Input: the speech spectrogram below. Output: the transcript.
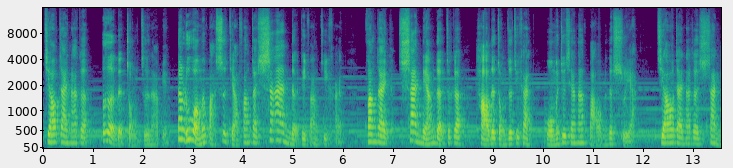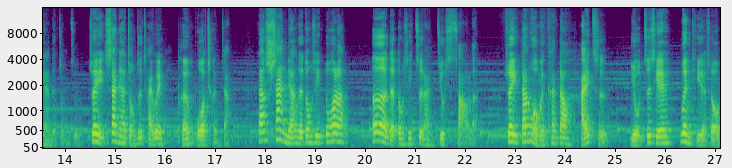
浇在那个恶的种子那边。那如果我们把视角放在善的地方去看，放在善良的这个好的种子去看，我们就相当把我们的水啊浇在那个善良的种子，所以善良的种子才会。蓬勃成长。当善良的东西多了，恶的东西自然就少了。所以，当我们看到孩子有这些问题的时候，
